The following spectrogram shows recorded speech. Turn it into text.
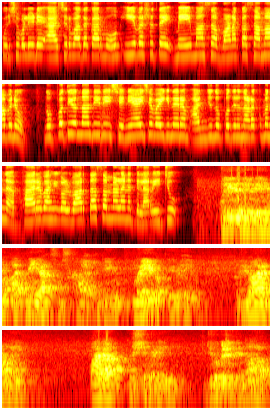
കുരിശുപള്ളിയുടെ ആശീർവാദ കർമ്മവും ഈ വർഷത്തെ മെയ് മാസ വണക്ക സമാപനവും. മുപ്പത്തിയൊന്നാം തീയതി ശനിയാഴ്ച വൈകുന്നേരം അഞ്ച് മുപ്പതിന് നടക്കുമെന്ന് ഭാരവാഹികൾ വാർത്താ സമ്മേളനത്തിൽ അറിയിച്ചു. കുലീനതയുടെയും ആത്മീയ സംസ്കാരത്തിന്റെയും മരീഭക്തിയുടെയും അഭിമാനമായി പല കൃഷിവഴിയും ജൂബിലി തിരുനാളും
